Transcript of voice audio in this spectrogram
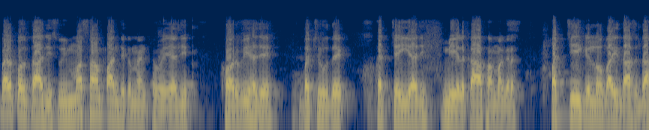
ਬਿਲਕੁਲ ਤਾਜੀ ਸੂਈ ਮਸਾਂ 5 ਮਿੰਟ ਹੋਏ ਆ ਜੀ। ਖੁਰ ਵੀ ਹਜੇ ਬਚਰੂ ਦੇ ਕੱਚੇ ਹੀ ਆ ਜੀ ਮੇਲ ਕਾਫ ਆ ਮਗਰ। 25 ਕਿਲੋ ਬਾਈ ਦੱਸਦਾ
